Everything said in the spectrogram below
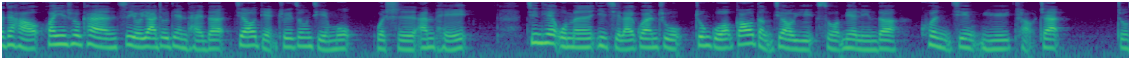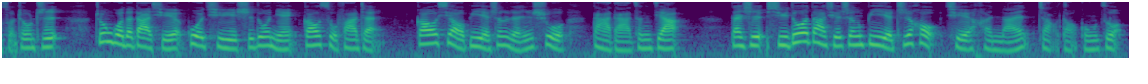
大家好，欢迎收看自由亚洲电台的焦点追踪节目，我是安培。今天我们一起来关注中国高等教育所面临的困境与挑战。众所周知，中国的大学过去十多年高速发展，高校毕业生人数大大增加，但是许多大学生毕业之后却很难找到工作。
